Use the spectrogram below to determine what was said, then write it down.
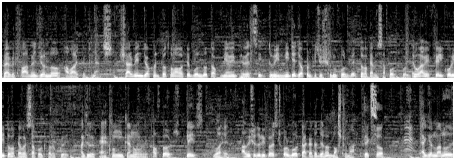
প্রাইভেট ফার্মের জন্য আমার একটা ফিনান্স শারমিন যখন প্রথম আমাকে বলল তখনই আমি ভেবেছি তুমি নিজে যখন কিছু শুরু করবে তোমাকে আমি সাপোর্ট করব। এবং আমি ফিল করি তোমাকে আমার সাপোর্ট করার প্রয়োজন। এখন কেন? অফকোর্স প্লিজ গো হেড আমি শুধু রিকোয়েস্ট করব টাকাটা যেন নষ্ট না হয়। দেখছ? একজন মানুষ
